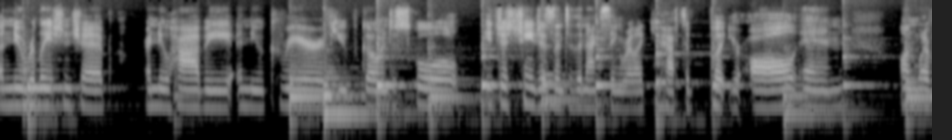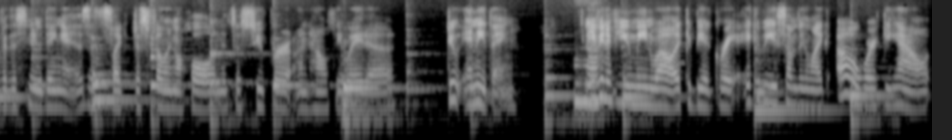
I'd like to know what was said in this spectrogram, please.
a new relationship, a new hobby, a new career, if you go into school, it just changes into the next thing where like you have to put your all in on whatever this new thing is. It's like just filling a hole and it's a super unhealthy way to do anything. Even if you mean well, it could be a great it could be something like, oh, working out.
